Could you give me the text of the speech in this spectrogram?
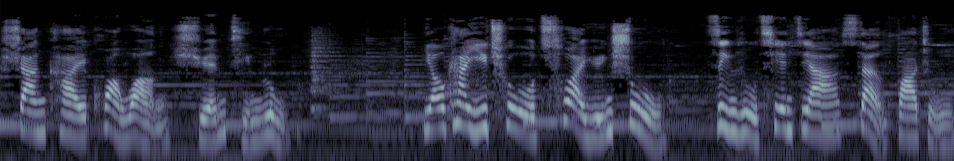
山开旷望悬平路。遥看一处窜云树，近入千家散花竹。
